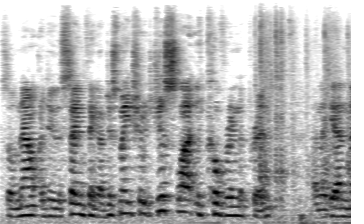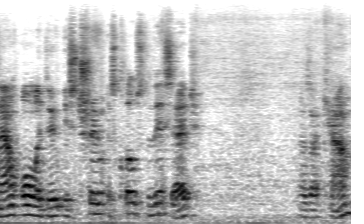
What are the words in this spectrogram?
So now I do the same thing, I just make sure it's just slightly covering the print. And again now, all I do is trim as close to this edge as I can.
